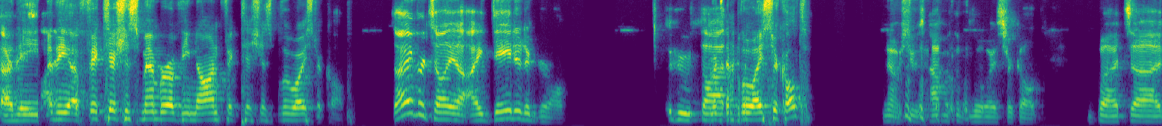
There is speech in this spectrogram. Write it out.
uh, the the uh, fictitious member of the non-fictitious Blue Oyster Cult. Did I ever tell you I dated a girl who With thought the Blue Oyster Cult. no, she was not with the Blue Oyster Cult, but uh,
